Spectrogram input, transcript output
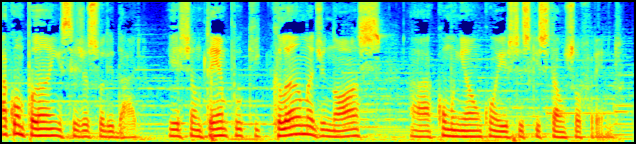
Acompanhe, seja solidário. Este é um tempo que clama de nós a comunhão com estes que estão sofrendo.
